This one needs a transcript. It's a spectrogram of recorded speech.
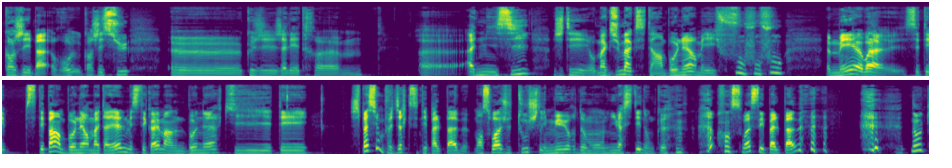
quand j'ai bah, su euh, que j'allais être admis ici, j'étais au max du max. C'était un bonheur mais fou fou fou. Mais voilà, c'était c'était pas un bonheur matériel, mais c'était quand même un bonheur qui était. Je sais pas si on peut dire que c'était palpable. En soi, je touche les murs de mon université, donc euh, en soi, c'est palpable. donc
